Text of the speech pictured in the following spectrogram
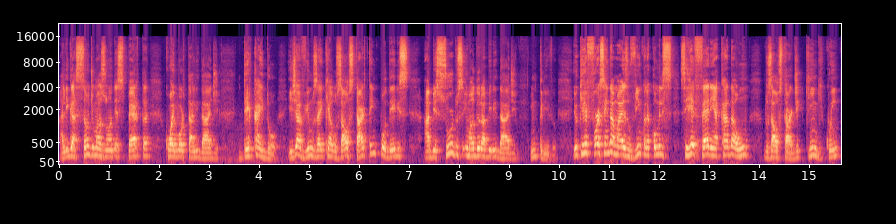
a ligação de uma Zoan desperta com a imortalidade de Kaido. E já vimos aí que os All-Star têm poderes absurdos e uma durabilidade incrível. E o que reforça ainda mais o vínculo é como eles se referem a cada um dos All-Star de King, Queen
